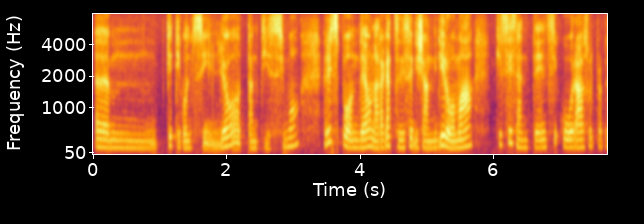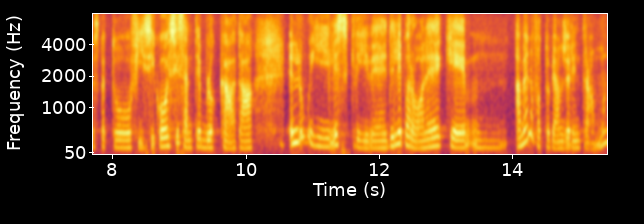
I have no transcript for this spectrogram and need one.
ehm, che ti consiglio tantissimo, risponde a una ragazza di 16 anni di Roma che si sente insicura sul proprio aspetto fisico e si sente bloccata. E lui le scrive delle parole che mm, a me hanno fatto piangere in tram.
